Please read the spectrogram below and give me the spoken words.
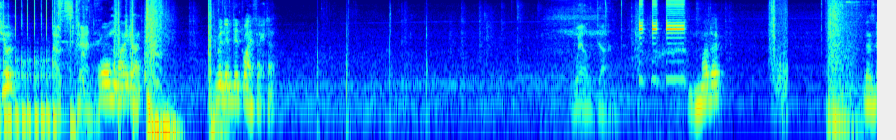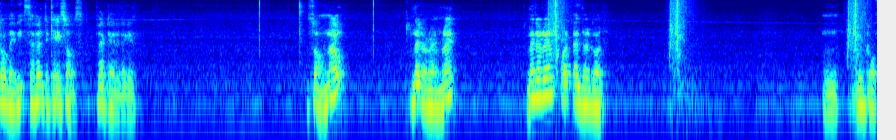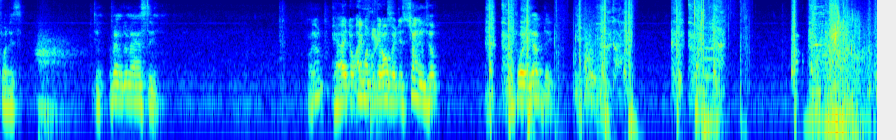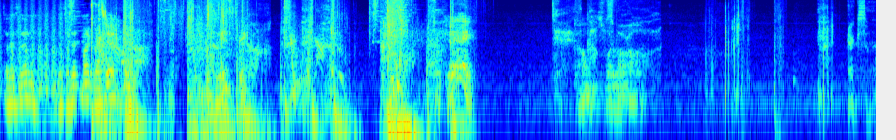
sure? Outstanding. Oh my god. We did the trifecta. Well done. Mother. Let's go, baby. 70k souls. Back at it again. So now, Netherrealm, right? Netherrealm or Elder God? Mm, let's go for this. Random ass thing. Well, okay, I, don't, I want to get over this challenge up before the update. So that's them. That's a red mark right there. Okay. Comes for all. Excellent.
